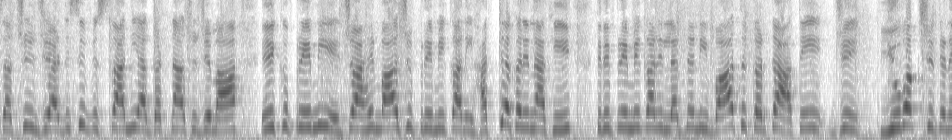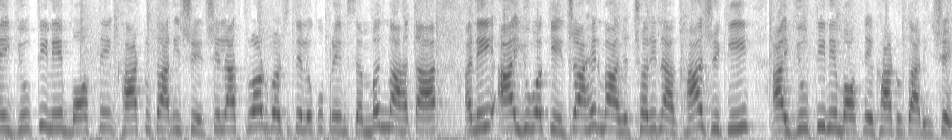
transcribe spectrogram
સચિન જીઆરડીસી વિસ્તારની આ ઘટના છે જેમાં એક પ્રેમીએ જાહેરમાં જ પ્રેમિકાની હત્યા કરી નાખી. તેને પ્રેમિકાની લગ્નની વાત કરતા તે જે યુવક છે તેણે યુવતીને મોતને ઘાટ ઉતારી છે. છેલ્લા ત્રણ વર્ષથી તે લોકો પ્રેમ સંબંધમાં હતા અને આ યુવકે જાહેરમાં જ છરીના ઘા ઝીકી આ યુવતીને મોતને ઘાટ ઉતારી છે.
